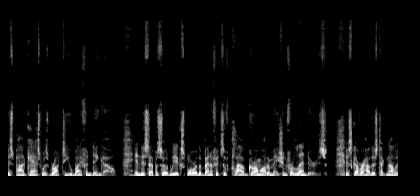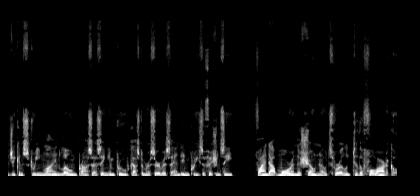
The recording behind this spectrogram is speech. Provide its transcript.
This podcast was brought to you by Fundingo. In this episode, we explore the benefits of Cloud CRM automation for lenders. Discover how this technology can streamline loan processing, improve customer service, and increase efficiency. Find out more in the show notes for a link to the full article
